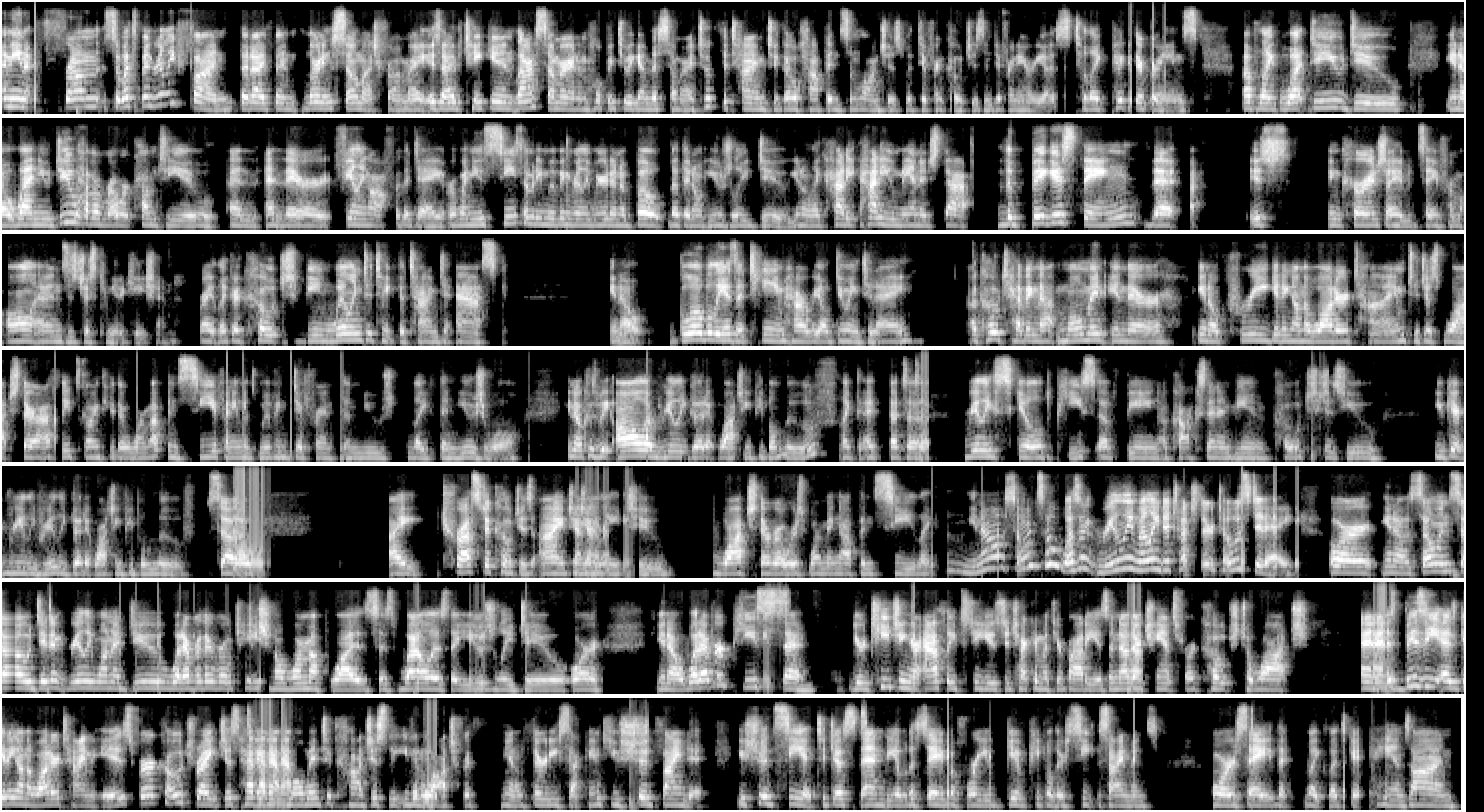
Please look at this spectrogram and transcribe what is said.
I mean, from so what's been really fun that I've been learning so much from, right, is I've taken last summer and I'm hoping to again this summer. I took the time to go hop in some launches with different coaches in different areas to like pick their brains of like, what do you do, you know, when you do have a rower come to you and and they're feeling off for the day, or when you see somebody moving really weird in a boat that they don't usually do, you know, like how do you, how do you manage that? The biggest thing that is encouraged, I would say, from all ends is just communication, right? Like a coach being willing to take the time to ask, you know, globally as a team, how are we all doing today? A coach having that moment in their, you know, pre getting on the water time to just watch their athletes going through their warm up and see if anyone's moving different than usual, like than usual, you know, because we all are really mm-hmm. good at watching people move. Like that's a really skilled piece of being a coxswain and being a coach is you you get really, really good at watching people move. So I trust a coach's eye generally to watch their rowers warming up and see like oh, you know so and so wasn't really willing to touch their toes today or you know so and so didn't really want to do whatever their rotational warm up was as well as they usually do or you know whatever piece that mm. you're teaching your athletes to use to check in with your body is another chance for a coach to watch and as busy as getting on the water time is for a coach, right? Just having that moment to consciously even watch for, you know, 30 seconds, you should find it. You should see it to just then be able to say before you give people their seat assignments or say that, like, let's get hands on,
